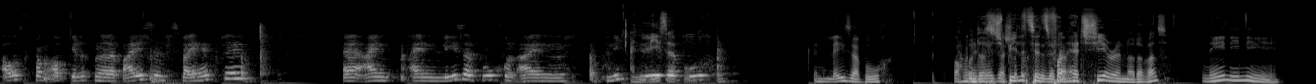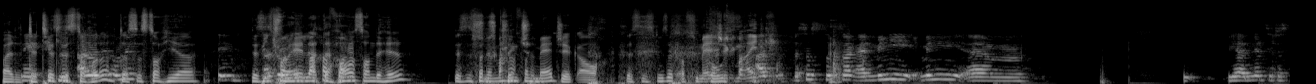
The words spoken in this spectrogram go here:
Auspackung aufgerissen. Dabei sind zwei Hefte, äh, ein, ein Leserbuch und ein Ein Nicht-Leserbuch. Leserbuch. Ein Laserbuch. Und das Spiel ist jetzt von dann. Ed Sheeran, oder was? Nee, nee, nee. Weil Nee, der Titel ist- ist doch, also, oder? Das ist doch hier Das ist also- Betrayal at the House on the Hill. Das ist von Das dem Macher von schon- Magic auch. Das ist Wizard of the Magic Coast. Mike. Also, das ist sozusagen ein Mini, Mini, ähm, wie nennt sich das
